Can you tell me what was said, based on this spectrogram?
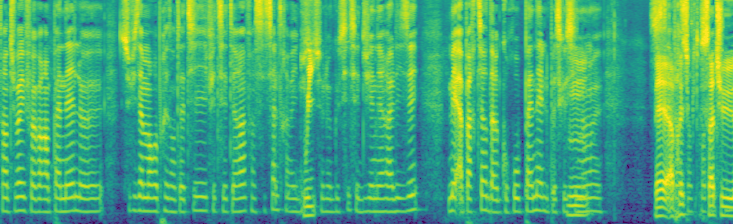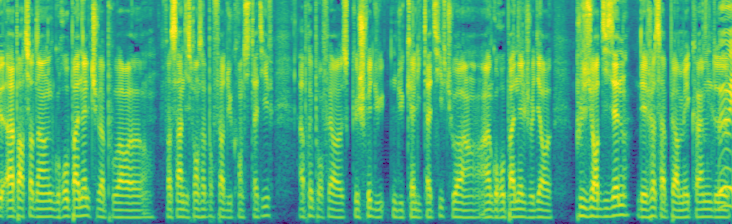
Enfin, tu vois, il faut avoir un panel euh, suffisamment représentatif, etc. Enfin, c'est ça le travail du sociologue aussi, c'est de généraliser, mais à partir d'un gros panel, parce que sinon. Hmm. Euh, mais après, ça, tu, à partir d'un gros panel, tu vas pouvoir. Euh, enfin, c'est indispensable pour faire du quantitatif. Après, pour faire ce que je fais du, du qualitatif, tu vois, un, gros panel, je veux dire plusieurs dizaines. Déjà, ça permet quand même de. Oui,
